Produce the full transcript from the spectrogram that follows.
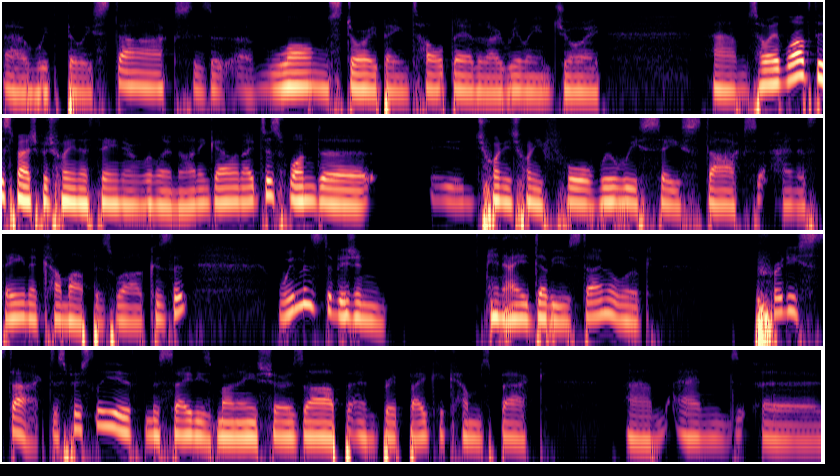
uh, with Billie Starkz. There's a, a, long story being told there that I really enjoy. Um, so I love this match between Athena and Willow Nightingale, and I just wonder 2024, will we see Starkz and Athena come up as well? Because the women's division in AEW is starting to look pretty stacked, especially if Mercedes Moné shows up and Britt Baker comes back um, and uh,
